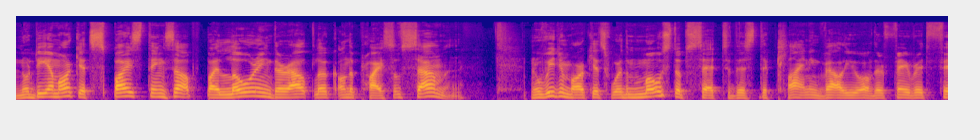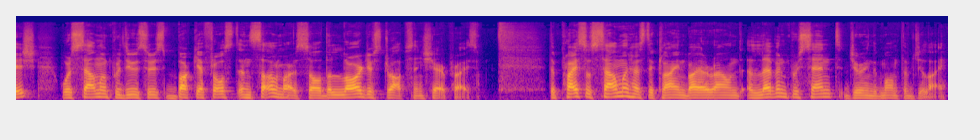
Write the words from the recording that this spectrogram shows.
Nordea Markets spiced things up by lowering their outlook on the price of salmon. Norwegian markets were the most upset to this declining value of their favorite fish, where salmon producers Bakkafrost and SalMar saw the largest drops in share price. The price of salmon has declined by around 11% during the month of July.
